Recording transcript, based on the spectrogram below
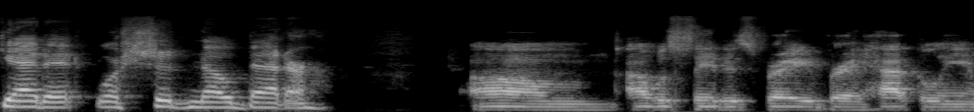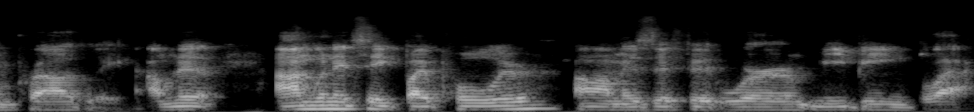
get it or should know better? Um, I would say this very, very happily and proudly. I'm gonna, I'm gonna take bipolar um, as if it were me being black,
